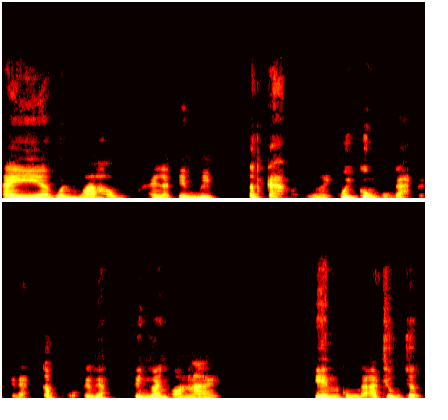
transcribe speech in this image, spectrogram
hay à, huấn hoa hồng hay là tiến bịp tất cả mọi người cuối cùng cũng đạt được cái đẳng cấp của cái việc kinh doanh online. Tiến cũng đã chịu chức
